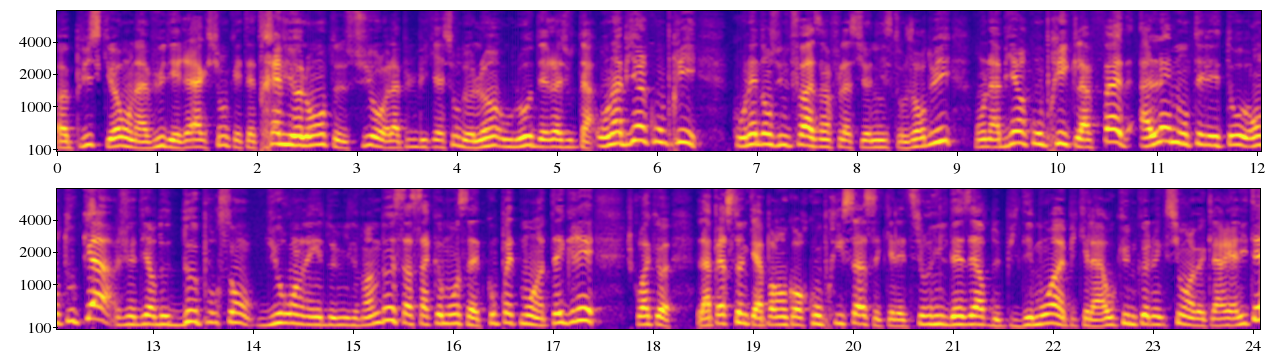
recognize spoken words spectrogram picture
euh, puisqu'on a vu des réactions qui étaient très violentes sur la publication de l'un ou l'autre des résultats. On a bien compris qu'on est dans une phase inflationniste aujourd'hui. On a bien compris que la Fed allait monter les taux, en tout cas, je vais dire de 2% durant l'année 2022. Ça, ça commence à être complètement intégré. Je crois que la personne qui n'a pas encore compris ça, c'est qu'elle est sur une île déserte depuis des mois et puis qu'elle a aucune connexion avec la réalité.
